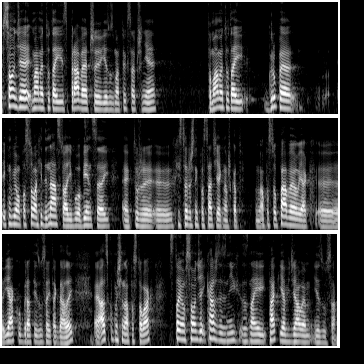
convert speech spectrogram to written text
w sądzie, mamy tutaj sprawę, czy Jezus zmartwychwstał, czy nie, to mamy tutaj grupę, jak mówiłem apostołach 11, ale było więcej, e, którzy, e, historycznych postaci, jak na przykład apostoł Paweł, jak e, Jakub, brat Jezusa i tak dalej, ale skupmy się na apostołach, stoją w sądzie i każdy z nich zeznaje, tak, ja widziałem Jezusa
